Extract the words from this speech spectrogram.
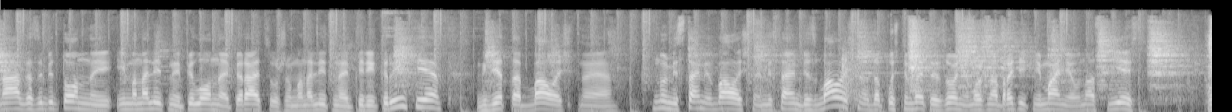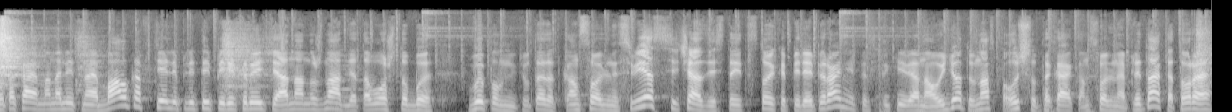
на газобетонные и монолитные пилоны опирается уже монолитное перекрытие, где-то балочное ну, местами балочное, местами безбалочное. Допустим, в этой зоне можно обратить внимание, у нас есть вот такая монолитная балка в теле плиты перекрытия. Она нужна для того, чтобы выполнить вот этот консольный свес. Сейчас здесь стоит стойка переопирания, в перспективе она уйдет, и у нас получится такая консольная плита, которая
